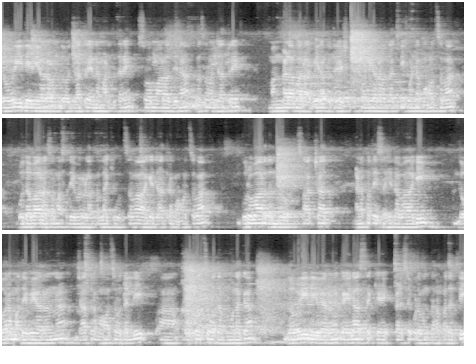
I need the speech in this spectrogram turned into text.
ಗೌರಿ ದೇವಿಯವರ ಒಂದು ಜಾತ್ರೆಯನ್ನು ಮಾಡ್ತಿದ್ದಾರೆ. ಸೋಮವಾರ ದಿನ ಬಸವನ ಜಾತ್ರೆ, ಮಂಗಳವಾರ ವೀರಭದ್ರೇಶ್ವರ ಸ್ವಾಮಿಯವರ ಒಂದು ಅಗ್ನಿಗೊಂಡ ಮಹೋತ್ಸವ, ಬುಧವಾರ ಸಮಸ್ತ ದೇವರುಗಳ ಪಲ್ಲಕ್ಕಿ ಉತ್ಸವ, ಹಾಗೆ ಜಾತ್ರಾ ಮಹೋತ್ಸವ, ಗುರುವಾರದಂದು ಸಾಕ್ಷಾತ್ ಗಣಪತಿ ಸಹಿತವಾಗಿ ಗೌರಮ್ಮ ದೇವಿಯವರನ್ನು ಜಾತ್ರಾ ಮಹೋತ್ಸವದಲ್ಲಿ ರಥೋತ್ಸವದ ಮೂಲಕ ಗೌರಿ ದೇವಿಯವರನ್ನು ಕೈಲಾಸಕ್ಕೆ ಕಳಿಸಿಕೊಡುವಂತಹ ಪದ್ಧತಿ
